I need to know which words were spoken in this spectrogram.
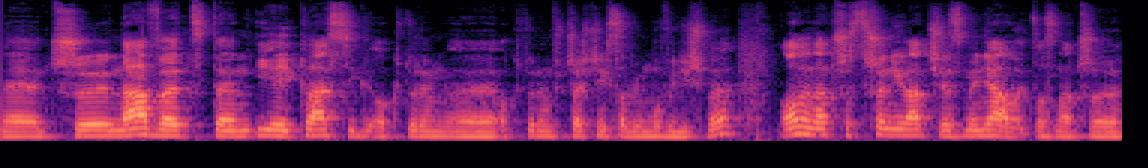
e, czy nawet ten EA Classic, o którym, o którym wcześniej sobie mówiliśmy, one na przestrzeni lat się zmieniały, to znaczy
